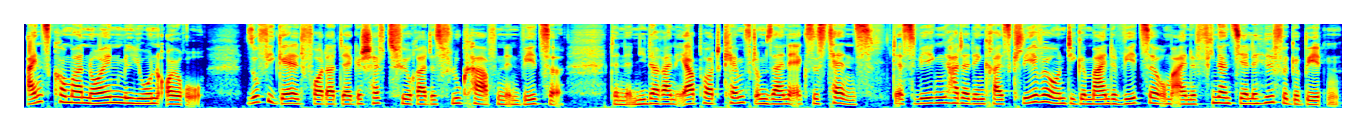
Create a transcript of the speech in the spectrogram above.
1,9 Millionen Euro. So viel Geld fordert der Geschäftsführer des Flughafen in Weze. Denn der Niederrhein Airport kämpft um seine Existenz. Deswegen hat er den Kreis Kleve und die Gemeinde Weze um eine finanzielle Hilfe gebeten.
